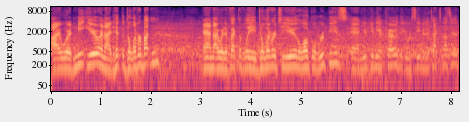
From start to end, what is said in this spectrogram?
I would meet you and I'd hit the deliver button and I would effectively deliver to you the local rupees and you'd give me a code that you receive in a text message.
